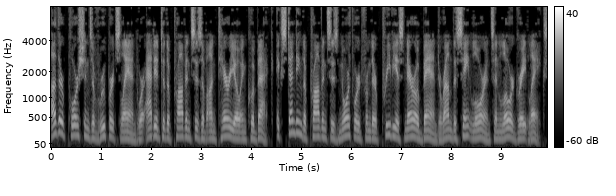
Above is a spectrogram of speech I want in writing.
Other portions of Rupert's Land were added to the provinces of Ontario and Quebec, extending the provinces northward from their previous narrow band around the St. Lawrence and lower Great Lakes.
